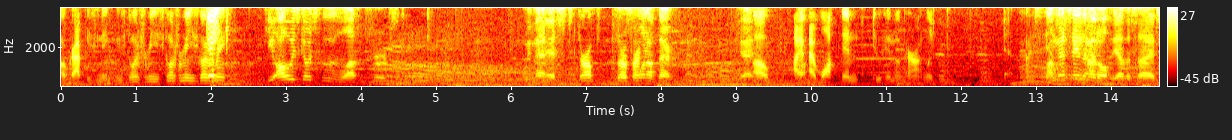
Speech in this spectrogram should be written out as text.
Oh crap, he's gonna, he's going for me, he's going for me, he's going Gate! for me. He always goes to the left first. We missed. Missed. Throw, Throw throw someone person. up there. Okay. Oh, I, I walked in to him apparently. Yeah. I'm, I'm gonna stay in the middle. The other side.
